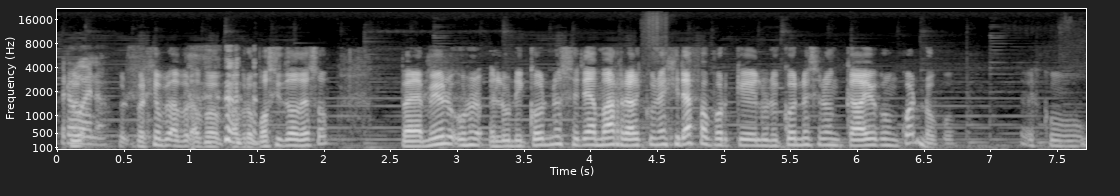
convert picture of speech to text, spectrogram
Pero bueno, Por, por ejemplo, a, a- a propósito de eso, para mí el, un- el unicornio sería más real que una jirafa porque el unicornio sería un caballo con cuerno. po. Es como.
